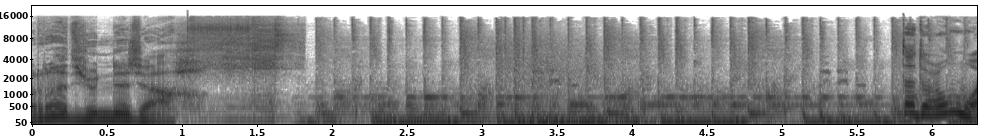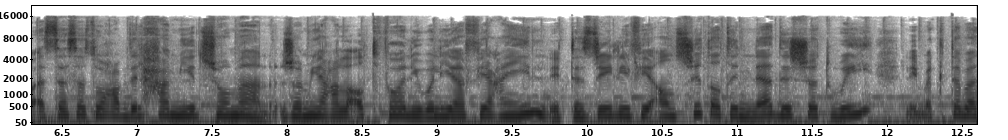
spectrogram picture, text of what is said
راديو النجاح. تدعو مؤسسة عبد الحميد شومان جميع الأطفال واليافعين للتسجيل في أنشطة النادي الشتوي لمكتبة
